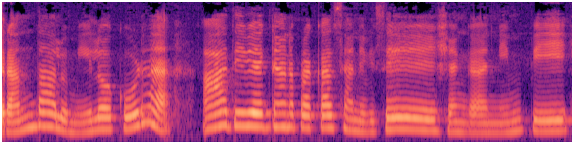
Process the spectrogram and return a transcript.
గ్రంథాలు మీలో కూడా ఆ దివ్య జ్ఞాన ప్రకాశాన్ని విశేషంగా నింపి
